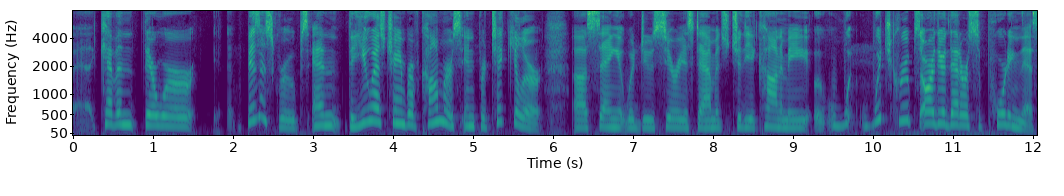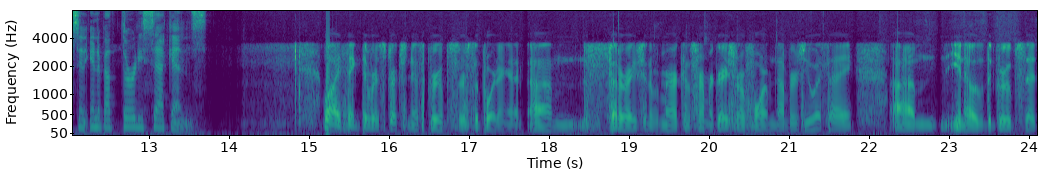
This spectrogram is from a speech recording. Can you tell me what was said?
uh, Kevin, there were business groups and the U.S. Chamber of Commerce, in particular, uh, saying it would do serious damage to the economy. W- which groups are there that are supporting this in, in about 30 seconds? Well, I think the restrictionist groups are supporting it. Um, the Federation of Americans for Immigration Reform, Numbers USA, um, you know, the groups that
